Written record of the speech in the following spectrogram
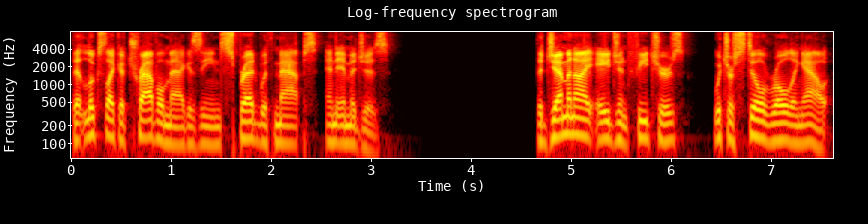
that looks like a travel magazine spread with maps and images. The Gemini agent features, which are still rolling out,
